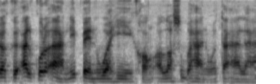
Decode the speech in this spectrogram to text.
ก็คืออัลกุรอานนี้เป็นวะฮีของอัลลอฮฺสุบฮานวะตะอาลา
